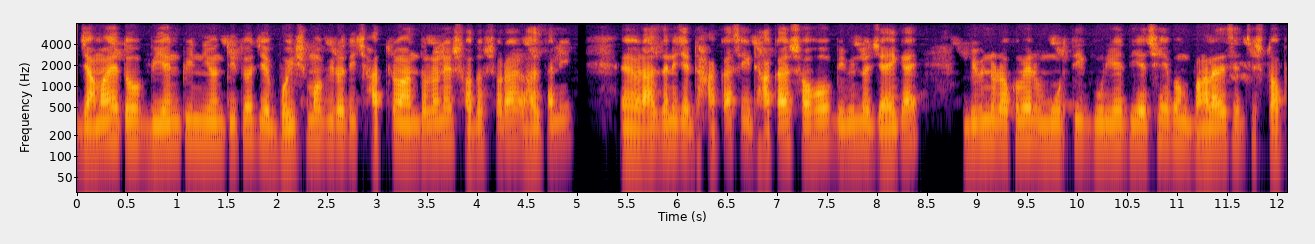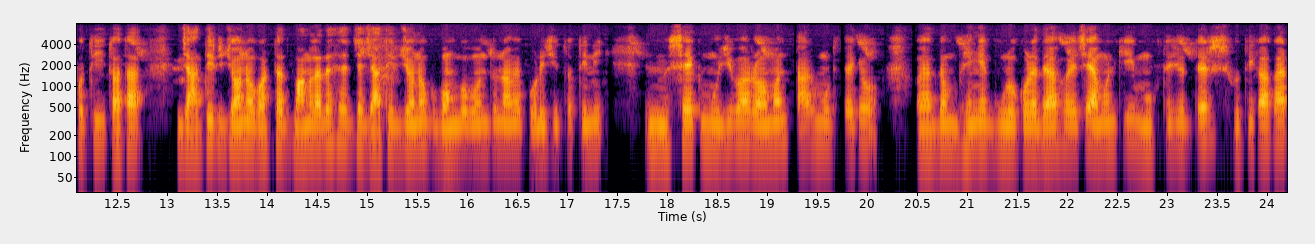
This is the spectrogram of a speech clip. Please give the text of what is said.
জামায়াত ও বিএনপি নিয়ন্ত্রিত যে বৈষম্য বিরোধী ছাত্র আন্দোলনের সদস্যরা রাজধানী রাজধানী যে ঢাকা, সেই ঢাকা সহ বিভিন্ন জায়গায় বিভিন্ন রকমের মূর্তি গুঁড়িয়ে দিয়েছে এবং বাংলাদেশের যে স্থপতি তথা জাতির জনক, অর্থাৎ বাংলাদেশের যে জাতির জনক বঙ্গবন্ধু নামে পরিচিত, তিনি শেখ মুজিবুর রহমান, তার মূর্তিটাকেও একদম ভেঙে গুঁড়ো করে দেওয়া হয়েছে। এমনকি মুক্তিযুদ্ধের সূতিকাগার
